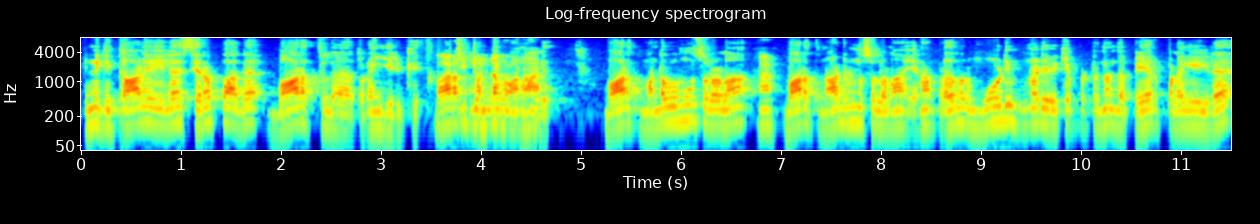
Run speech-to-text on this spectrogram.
இன்னைக்கு காலையில சிறப்பாக பாரத்ல தொடங்கி இருக்கு பாரத் G20 மண்டபமா? மாநாடு. பாரத் மண்டபமும் சொல்லலாம். பாரத் நாடுன்னு சொல்லலாம். ஏன்னா பிரதமர் மோடி முன்னாடி வைக்கப்பட்டிருந்த அந்த பெயர் பலகையில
